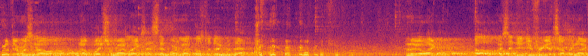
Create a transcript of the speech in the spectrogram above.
But there was no, no place for my legs. I said, what am I supposed to do with that? And they were like, oh, I said, did you forget something? Like,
